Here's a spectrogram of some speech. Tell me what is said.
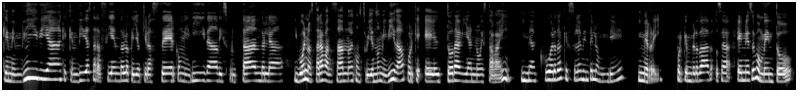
que me envidia, que, que envidia estar haciendo lo que yo quiero hacer con mi vida, disfrutándola y bueno, estar avanzando y construyendo mi vida porque él todavía no estaba ahí. Y me acuerdo que solamente lo miré y me reí. Porque en verdad, o sea, en ese momento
